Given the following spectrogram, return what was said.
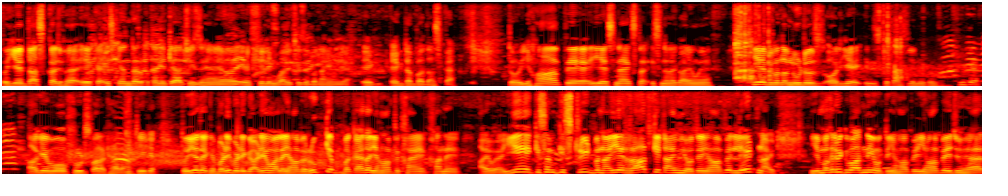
तो ये दस का जो है एक है इसके अंदर पता नहीं क्या चीज़ें हैं फीलिंग वाली चीज़ें बनाई हुई हैं। एक एक डब्बा दस का तो यहाँ पे ये स्नैक्स इसने लगाए हुए हैं। ये भी मतलब नूडल्स और ये, इसके पास ये नूडल्स ठीक है? आगे वो फ्रूट्स वाला ठहरा है, ठीक है? तो ये देखें बड़ी बड़ी गाड़ियों वाले यहाँ पे रुक के बाकायदा यहाँ पे खाएँ, खाने आए हुए हैं। ये एक किस्म की स्ट्रीट बनाई है, रात के टाइम ही होते हैं यहाँ पे लेट नाइट ये मगरब की बात नहीं होती यहाँ पे। यहाँ पे जो है,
